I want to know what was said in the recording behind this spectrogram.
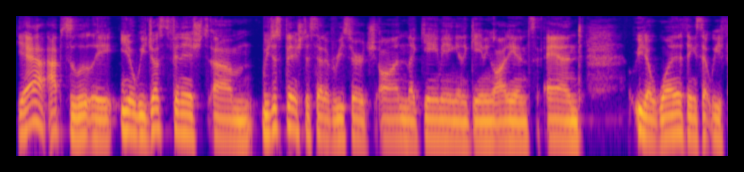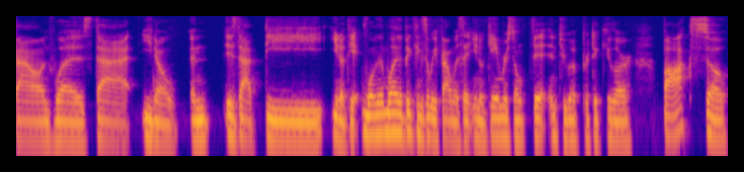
yeah absolutely. You know we just finished um we just finished a set of research on like gaming and a gaming audience and you know one of the things that we found was that you know and is that the you know the one, one of the big things that we found was that you know gamers don't fit into a particular box. So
